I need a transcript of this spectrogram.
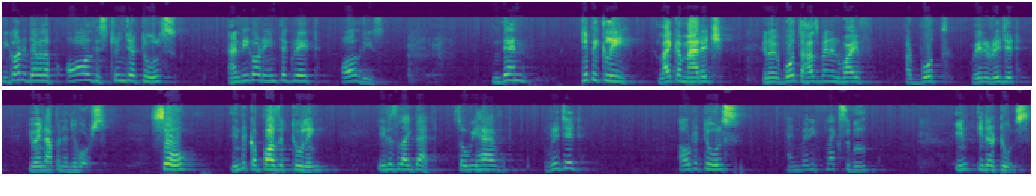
we got to develop all the stringer tools and we got to integrate all these. And then typically, like a marriage, you know, if both the husband and wife are both very rigid, you end up in a divorce. So in the composite tooling, it is like that. So we have rigid outer tools and very flexible in inner tools.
